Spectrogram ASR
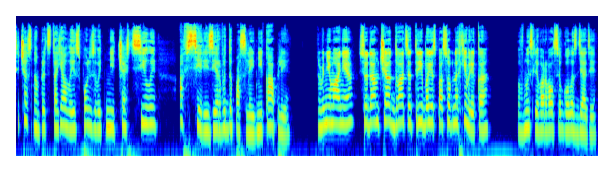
Сейчас нам предстояло использовать не часть силы, а все резервы до последней капли. «Внимание! Сюда мчат двадцать три боеспособных Химрика!» В мысли ворвался голос дяди.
